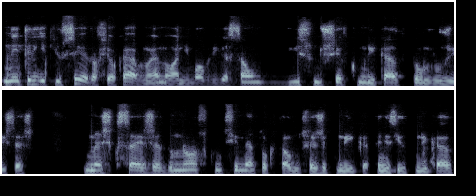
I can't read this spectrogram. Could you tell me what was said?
nem teria que o ser, ao fim e ao cabo, não é? Não há nenhuma obrigação disso nos ser comunicado pelos lojistas. Mas que seja do nosso conhecimento ou que tal nos seja tenha sido comunicado,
